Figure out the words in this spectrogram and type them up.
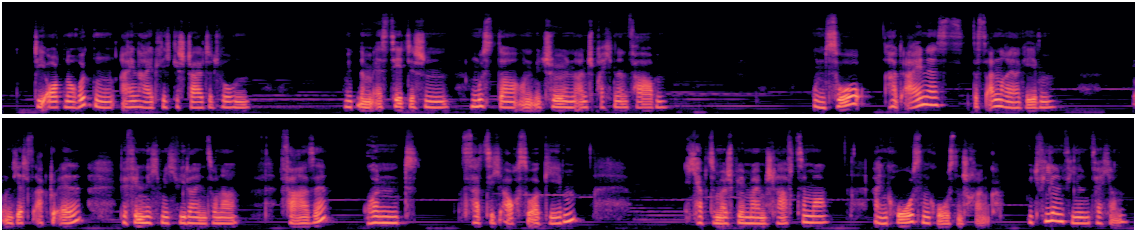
die Ordnerrücken einheitlich gestaltet wurden mit einem ästhetischen Muster und mit schönen ansprechenden Farben. Und so hat eines das andere ergeben. Und jetzt aktuell befinde ich mich wieder in so einer Phase und es hat sich auch so ergeben. Ich habe zum Beispiel in meinem Schlafzimmer einen großen, großen Schrank mit vielen, vielen Fächern.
